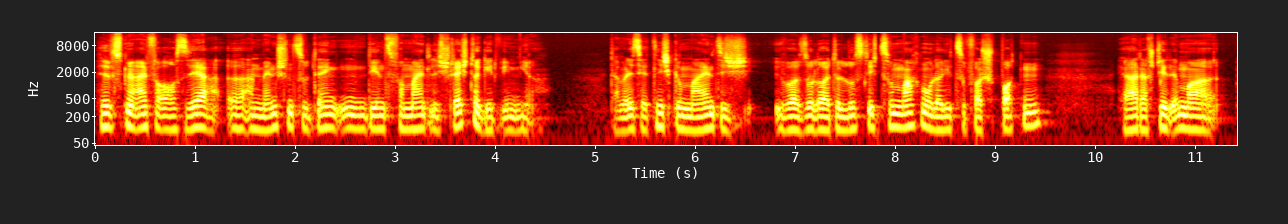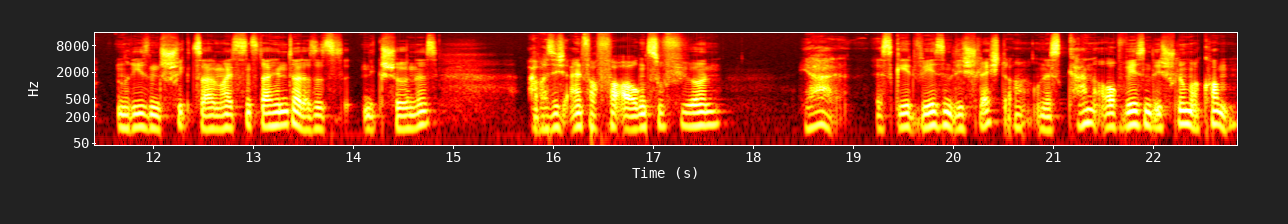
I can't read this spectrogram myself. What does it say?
hilft es mir einfach auch sehr, äh, an Menschen zu denken, denen es vermeintlich schlechter geht wie mir. Damit ist jetzt nicht gemeint, sich über so Leute lustig zu machen oder die zu verspotten, ja, da steht immer ein riesen Schicksal meistens dahinter, das ist nichts Schönes. Aber sich einfach vor Augen zu führen, ja, es geht wesentlich schlechter und es kann auch wesentlich schlimmer kommen.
